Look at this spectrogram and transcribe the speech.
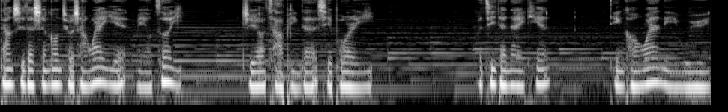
当时的神宫球场外野没有座椅，只有草坪的斜坡而已。我记得那一天。天空万里无云，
